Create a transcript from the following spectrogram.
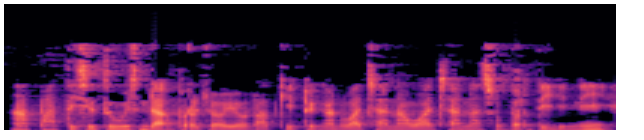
Apatis itu wis tidak percaya lagi dengan wacana-wacana seperti ini.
